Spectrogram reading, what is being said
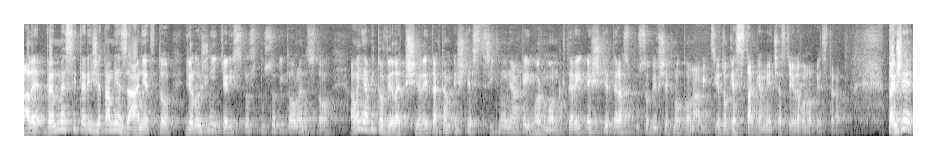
Ale vemme si tedy, že tam je zánět, to děložní tělísko způsobí tohle sto, a oni, aby to vylepšili, tak tam ještě stříknou nějaký hormon, který ještě teda způsobí všechno to navíc. Je to gestagen, nejčastěji levonorgestran. Takže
